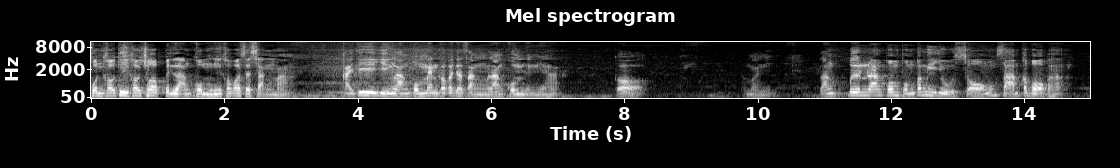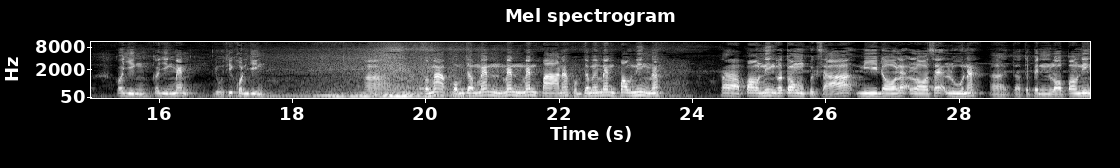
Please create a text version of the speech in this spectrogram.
คนเขาที่เขาชอบเป็นรางกลมอย่างนี้เขาก็จะสั่งมา ใครที่ยิงรางกลมแม่นเขาก็จะสั่งรางกลมอย่างนี้ฮะก็ประมาณนี้รางปืนรางกลมผมก็มีอยู่สองสามกระบอกอะฮะก็ยิงก็ยิงแม่นอยู่ที่คนยิงอ่า ส่วนมากผมจะแม่นแม่นแม่นปลานะ ผมจะไม่แม่นเป้านิ่งนะ ถ้าเป้านิ่งก็ต้องปรึกษามีดอและรอแซะรูนะเออจะจะเป็นรอเป้านิ่ง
